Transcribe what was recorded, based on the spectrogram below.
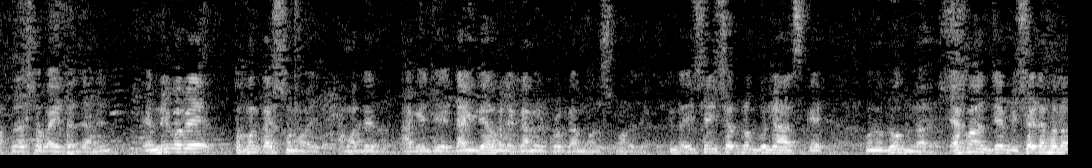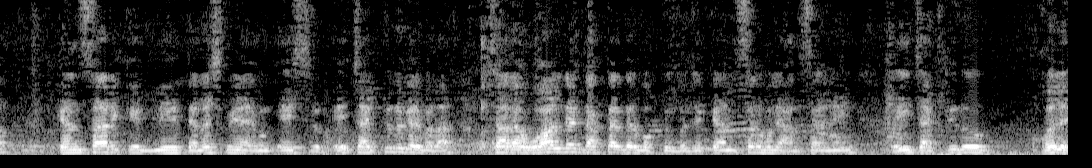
আপনারা সবাই এটা জানেন। এমনিভাবে তখনকার সময় আমাদের আগে যে ডায়রিয়া হলে গ্রামের প্রোগ্রাম মানুষ মারা যেত। কিন্তু এই সেই সব রোগগুলো আজকে কোনো রোগ নয়। এখন যে বিষয়টা হলো, ক্যান্সার, কিডনি তেলাসমিয়া এবং এইডস রোগ। এই চারটি রোগের বেলা সারা ওয়ার্ল্ডের ডাক্তারদের বক্তব্য যে ক্যান্সার হলে আনসার নেই, এই চারটি রোগ হলে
